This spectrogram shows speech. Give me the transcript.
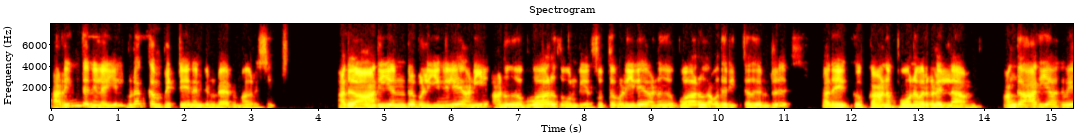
அறிந்த நிலையில் விளக்கம் பெற்றேன் என்கின்றார் மகரிஷி. அது ஆதி என்ற வழியினிலே அணி அணு எவ்வாறு தோன்றியது? சுத்த வழியிலே அணு எவ்வாறு அவதரித்தது என்று அதை காண போனவர்கள் எல்லாம் அங்கு ஆதியாகவே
